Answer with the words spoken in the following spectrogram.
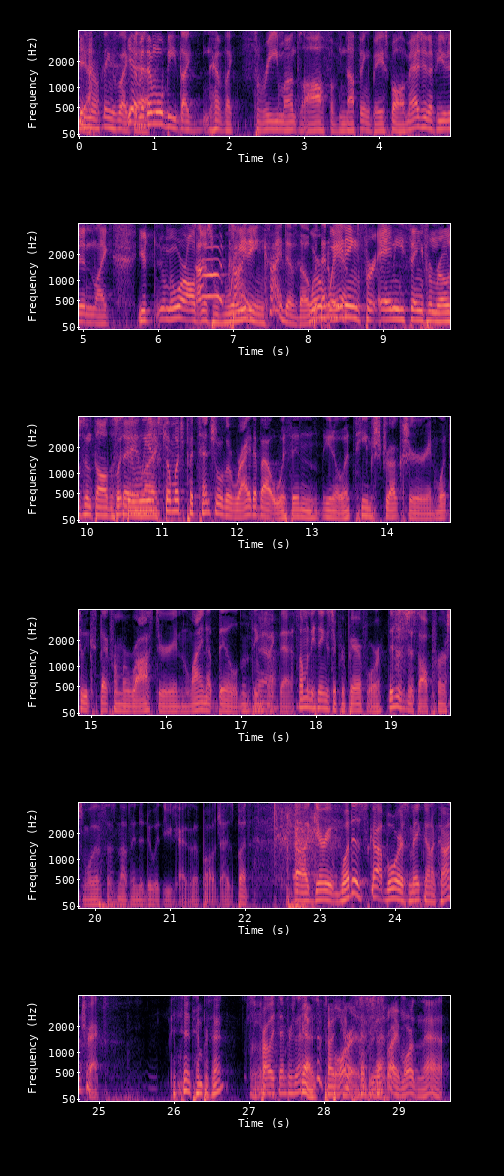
You know, things like yeah, that. Yeah, but then we'll be like have like three months off of nothing baseball. Imagine if you didn't like you. I mean, we're all just Uh, waiting, kind of, though, We're then we waiting for anything from Rosenthal to But say then we like, have so much potential to write about within, you know, a team structure and what to expect from a roster and lineup build and things Yeah. like that. So many things to prepare for. This is just all personal. This has nothing to do with you guys. I apologize. But uh, Gary, what does Scott Boras make on a contract? Isn't it ten percent? It's probably uh, ten percent. Yeah, it's it's probably Boras. 10%. It's probably more than that.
